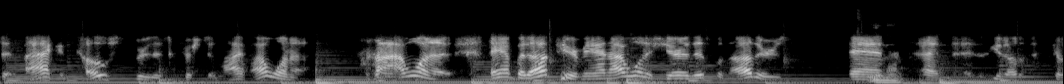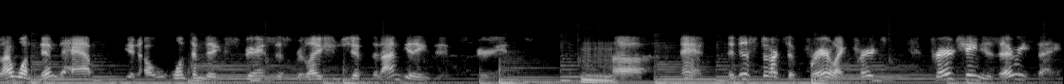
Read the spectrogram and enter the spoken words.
sit back and coast through this christian life i want to i want to amp it up here man i want to share this with others and yeah. and you know because i want them to have you know want them to experience this relationship that i'm getting to experience mm. uh man it just starts at prayer like prayer prayer changes everything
